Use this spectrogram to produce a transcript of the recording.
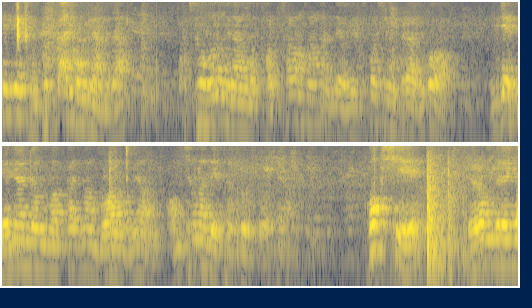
회계 전표까지 공개합니다. 국토부는 그냥 뭐 덜 설렁설렁 하는데 여기 서울시는 그래가지고 이게 내년 정도까지만 모아놓으면 엄청난 데이터 들어올 것 같아요. 혹시 여러분들에게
